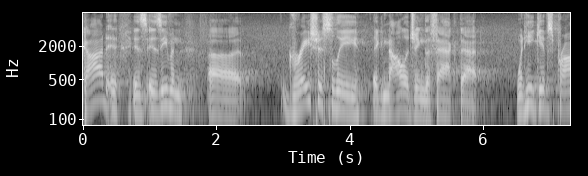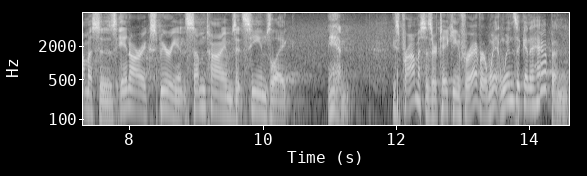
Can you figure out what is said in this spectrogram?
God is, is even uh, graciously acknowledging the fact that when He gives promises in our experience, sometimes it seems like, man, these promises are taking forever. When, when's it going to happen?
